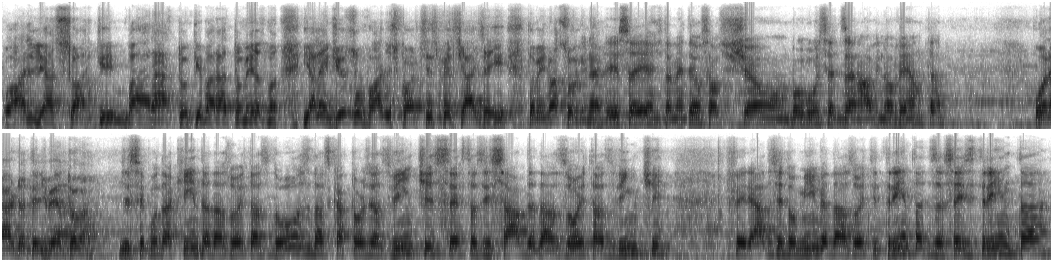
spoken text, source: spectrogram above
Olha só que barato, que barato mesmo. E além disso, vários cortes especiais aí também no açougue, né? Isso aí, a gente também tem o salsichão Borrússia 19,90. Horário do atendimento? De segunda a quinta, das 8 às 12, das 14 às 20, sextas e sábados, das 8 às 20, feriados e domingo, das 8h30, 16h30,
